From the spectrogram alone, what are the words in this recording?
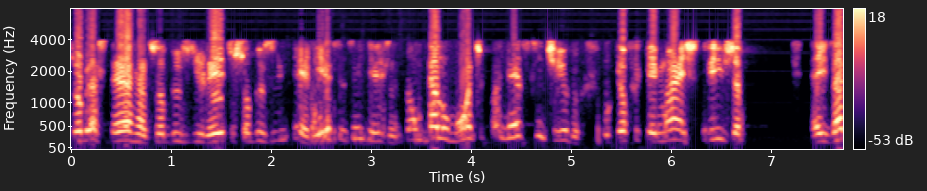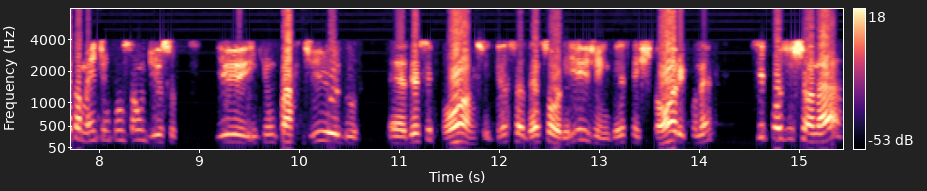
sobre as terras, sobre os direitos, sobre os interesses indígenas. Então, Belo Monte foi nesse sentido. O que eu fiquei mais triste é exatamente em função disso, de, em que um partido é, desse porte, dessa, dessa origem, desse histórico, né, se posicionar,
